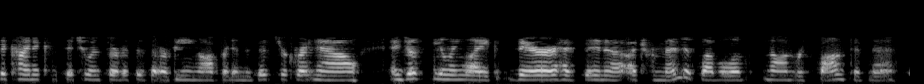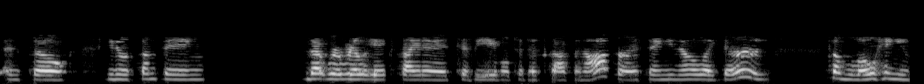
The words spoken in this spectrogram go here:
the kind of constituent services that are being offered in the district right now, and just feeling like there has been a, a tremendous level of non-responsiveness, and so you know something that we're really excited to be able to discuss and offer is saying, you know, like there's some low hanging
